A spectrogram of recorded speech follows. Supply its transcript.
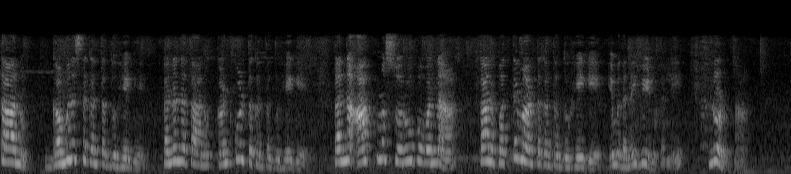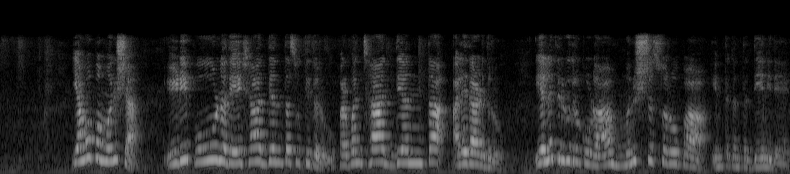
ತಾನು ಗಮನಿಸ್ತಕ್ಕಂಥದ್ದು ಹೇಗೆ? ತನ್ನನ್ನ ತಾನು ಕಂಡ್ಕೊಳ್ತಕ್ಕಂಥದ್ದು ಹೇಗೆ? ತನ್ನ ಆತ್ಮ ಸ್ವರೂಪವನ್ನ ತಾನು ಪತ್ತೆ ಮಾಡ್ತಕ್ಕಂಥದ್ದು ಹೇಗೆ ಎಂಬುದನ್ನ ಈ ವಿಡಿಯೋದಲ್ಲಿ ನೋಡೋಣ. ಯಾವೊಬ್ಬ ಮನುಷ್ಯ ಇಡೀ ಪೂರ್ಣ ದೇಶಾದ್ಯಂತ ಸುತ್ತಿದರು, ಪ್ರಪಂಚಾದ್ಯಂತ ಅಲೆದಾಡಿದ್ರು. ಎಲ್ಲ ತಿರುಗಿದ್ರು ಕೂಡ ಮನುಷ್ಯ ಸ್ವರೂಪ ಎಂತಕ್ಕಂಥದ್ದೇನಿದೆ?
